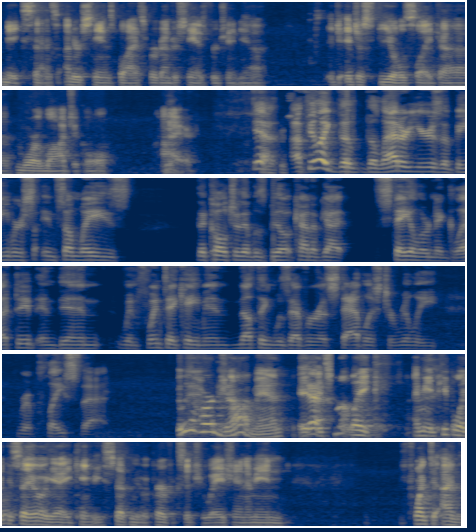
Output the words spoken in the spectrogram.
makes sense, understands Blacksburg, understands Virginia. It, it just feels like a more logical hire. Yeah, 100%. I feel like the the latter years of Beamer, s- in some ways, the culture that was built kind of got stale or neglected, and then when Fuente came in, nothing was ever established to really replace that. It was a hard job, man. It, Yeah. It's not like I mean, people like to say, "Oh, yeah, he came, he stepped into a perfect situation." I mean, Fuente. I'm,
